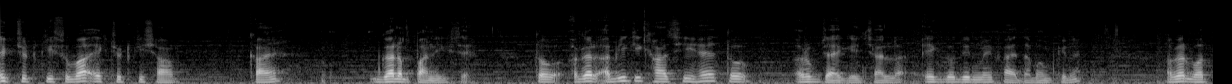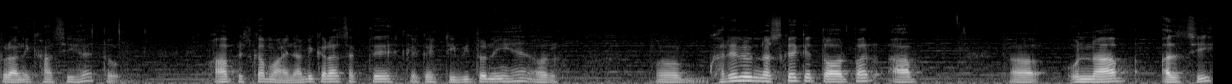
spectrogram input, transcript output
एक चुटकी सुबह, एक चुटकी शाम खाएँ गर्म पानी से। तो अगर अभी की खांसी है तो रुक जाएगी इंशाल्लाह। एक दो दिन में ही फ़ायदा मुमकिन है। अगर बहुत पुरानी खांसी है तो आप इसका मायना भी करा सकते कि कहीं टीबी तो नहीं है और घरेलू नुस्खे के तौर पर आप उन्नाब अलसी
